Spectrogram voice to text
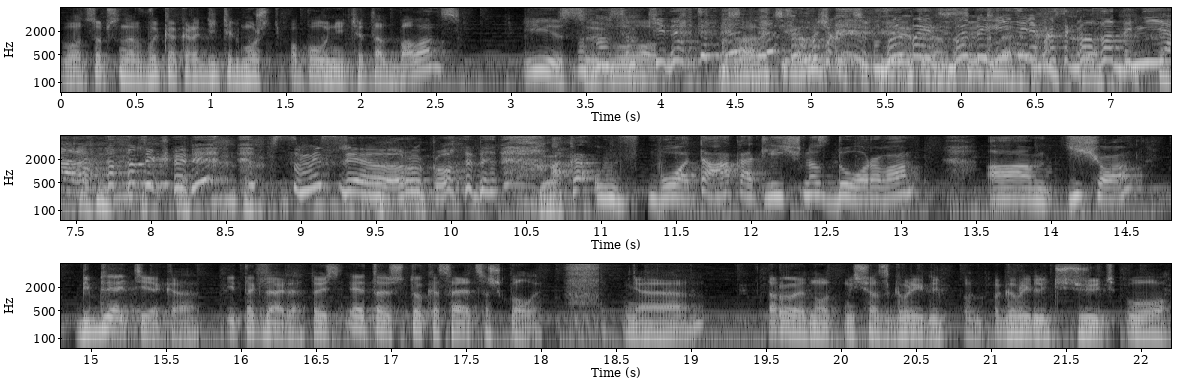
Вот, собственно, вы как родитель можете пополнить этот баланс и с его... Балансовки, да? Теперь Вы бы, это вы бы видели просто глаза Данияра. В смысле руку? да. А Вот так, отлично, здорово. А, Еще? библиотека и так далее. То есть это что касается школы. Э, Второе, ну вот мы сейчас говорили, поговорили чуть-чуть о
